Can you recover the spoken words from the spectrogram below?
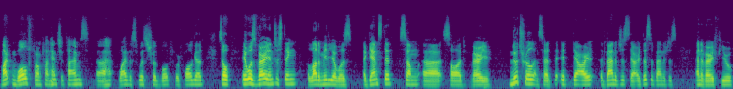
Martin Wolf from Financial Times, uh, why the Swiss should vote for Vollgeld. So it was very interesting. A lot of media was against it. Some uh, saw it very neutral and said it, there are advantages, there are disadvantages, and a very few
